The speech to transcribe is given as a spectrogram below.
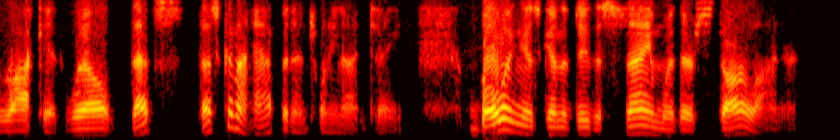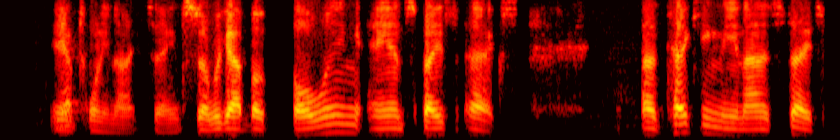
rocket, well, that's that's going to happen in 2019. Boeing is going to do the same with their Starliner in Yep. 2019. So we got both Boeing and SpaceX uh, taking the United States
